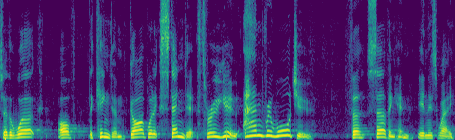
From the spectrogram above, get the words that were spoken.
to the work of the kingdom, God will extend it through you and reward you for serving Him in this way.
